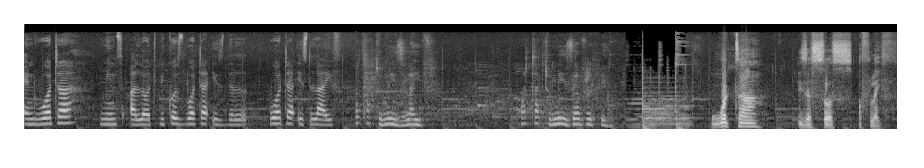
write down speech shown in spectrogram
And water means a lot because water is, the, water is life. Water to me is life. Water to me is everything. Water is a source of life.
